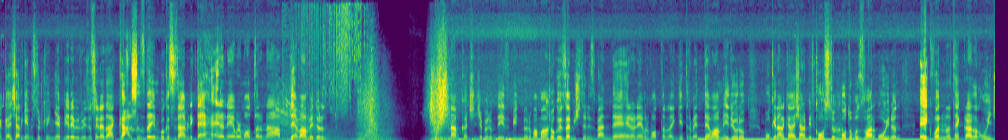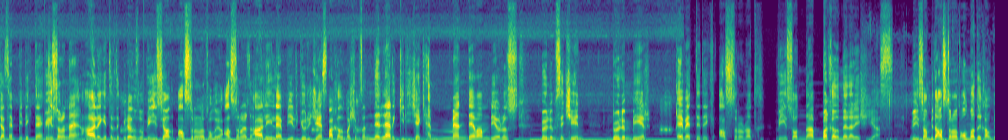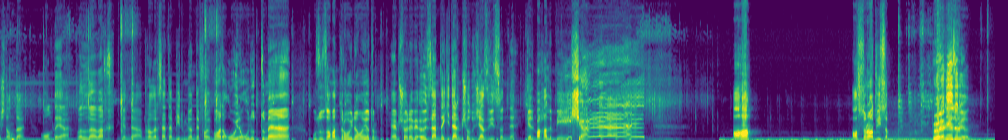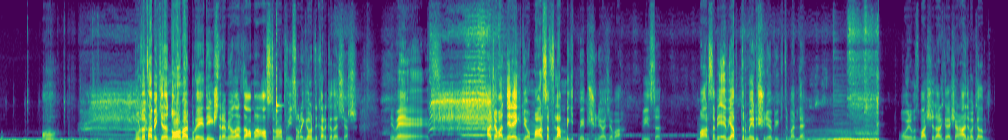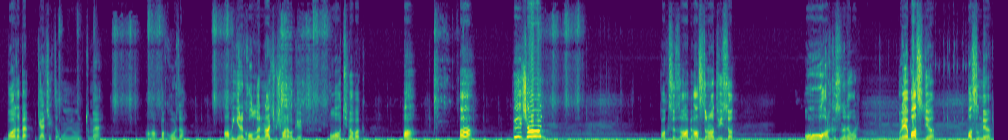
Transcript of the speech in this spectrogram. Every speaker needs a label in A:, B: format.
A: arkadaşlar Games Türk'ün yepyeni bir videosuyla da karşınızdayım. Bugün sizlerle birlikte Hello Neighbor modlarına devam ediyoruz. Bilmem kaçıncı bölümdeyiz bilmiyorum ama çok özlemiştiniz. Ben de Hello Neighbor modlarına getirmeye devam ediyorum. Bugün arkadaşlar bir kostüm modumuz var. Oyunun Ekvan'ını tekrardan oynayacağız hep birlikte. Vision'u ne hale getirdik biliyor musunuz? Vision astronot oluyor. Astronot haliyle bir göreceğiz. Bakalım başımıza neler gelecek. Hemen devam diyoruz. Bölüm seçin. Bölüm 1. Evet dedik. Astronot Vision'la bakalım neler yaşayacağız. Wilson bir de astronot olmadığı kalmıştı. Onu da oldu ya. Vallahi bak. Gel de buraları zaten 1 milyon defa. Bu arada oyunu unuttum he. Uzun zamandır oynamıyordum. Hem şöyle bir özlemde gidermiş olacağız Wilson'la. Gel bakalım. Wilson. Aha. Astronot Wilson. Böyle niye duruyorsun? Aa. Burada tabii ki de normal. Burayı değiştiremiyorlar da ama astronot Wilson'u gördük arkadaşlar. Evet. Acaba nereye gidiyor? Mars'a falan mı gitmeyi düşünüyor acaba? Wilson. Mars'a bir ev yaptırmayı düşünüyor büyük ihtimalle. Oyunumuz başladı arkadaşlar. Hadi bakalım. Bu arada ben gerçekten oyunu unuttum ha. Aha bak orada. Abi yine kollarını açmış bana bakıyor. Oo tipe bak. Ah. Ah. Wilson. Baksanıza abi astronot Wilson. Oo arkasında ne var? Buraya bas diyor. Basılmıyor.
